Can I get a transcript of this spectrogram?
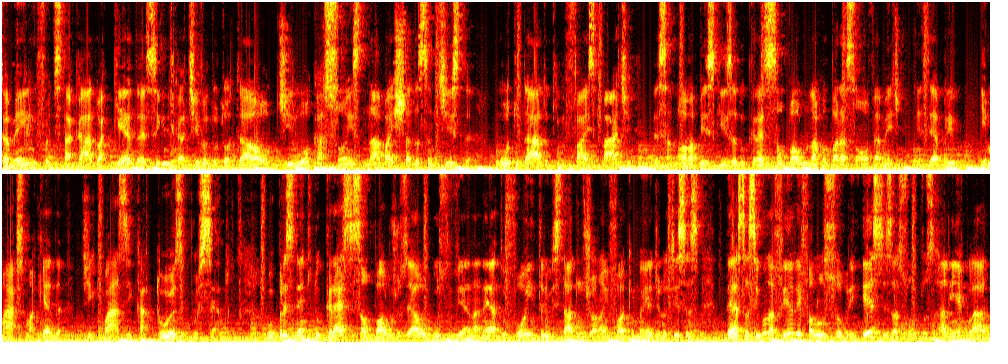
Também foi destacado a queda significativa do total de locações na Baixada Santista, um outro dado que faz parte dessa nova pesquisa do Cresce São Paulo, na comparação, obviamente, entre abril e março, uma queda de quase 14%. O presidente do Cresce São Paulo, José Augusto Viana Neto, foi entrevistado no Jornal em Foque Manhã de Notícias desta segunda-feira e falou sobre esses assuntos, além, é claro,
